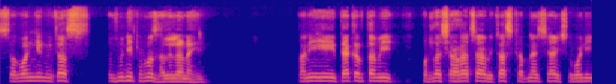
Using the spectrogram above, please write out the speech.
सर्वांगीण विकास अजूनही पूर्ण झालेला नाही. आणि त्याकरता मी वर्धा शहराचा विकास करण्याच्या हिशोबाने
